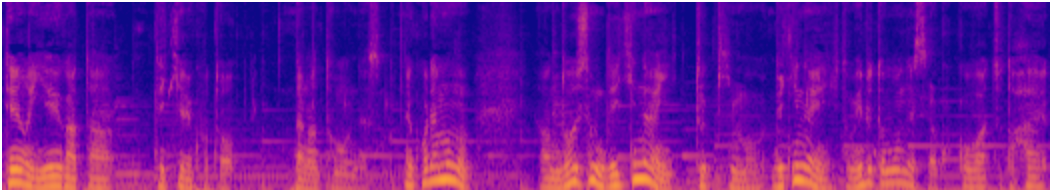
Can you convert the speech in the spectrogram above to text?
ていうのが夕方できることだなと思うんです。でこれもあのどうしてもできない時もできない人もいると思うんですよ。ここはちょっと早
